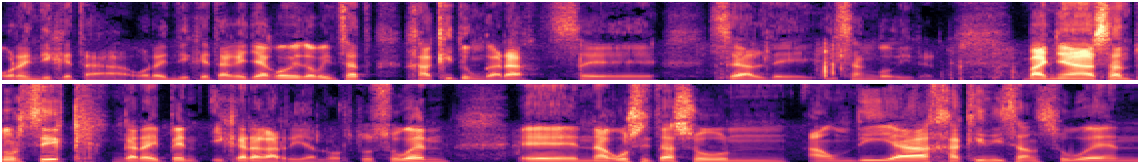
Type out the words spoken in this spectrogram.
oraindik eta oraindik eta gehiago edo behintzat jakitun gara ze, ze alde izango diren. Baina Santurtzik garaipen ikaragarria lortu zuen, e, nagusitasun handia jakin izan zuen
